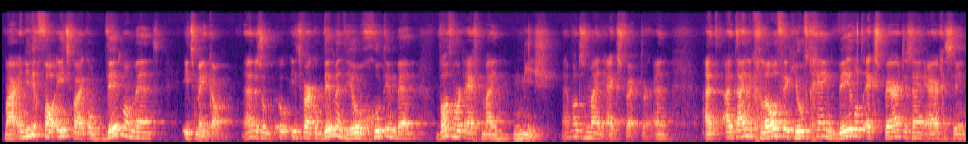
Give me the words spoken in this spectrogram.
Maar in ieder geval iets waar ik op dit moment iets mee kan. dus iets waar ik op dit moment heel goed in ben. Wat wordt echt mijn niche? wat is mijn X-factor? En uiteindelijk geloof ik, je hoeft geen wereldexpert te zijn ergens in.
